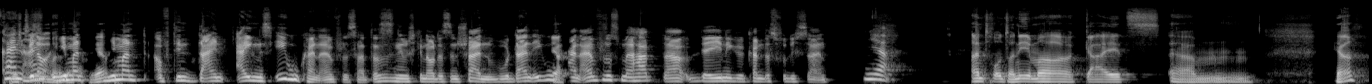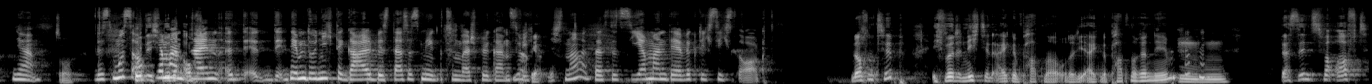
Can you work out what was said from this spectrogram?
Kein genau, jemand, ja? jemand, auf den dein eigenes Ego keinen Einfluss hat. Das ist nämlich genau das Entscheidende. Wo dein Ego ja. keinen Einfluss mehr hat, da derjenige kann das für dich sein. Ja. Andere Unternehmer, Guides, ähm, ja? Ja. So. Das muss auch jemand auch sein, äh, dem du nicht egal bist. Das ist mir zum Beispiel ganz ja. wichtig. Ne? Das ist jemand, der wirklich sich sorgt. Noch ein Tipp. Ich würde nicht den eigenen Partner oder die eigene Partnerin nehmen. Mhm. Das sind zwar oft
